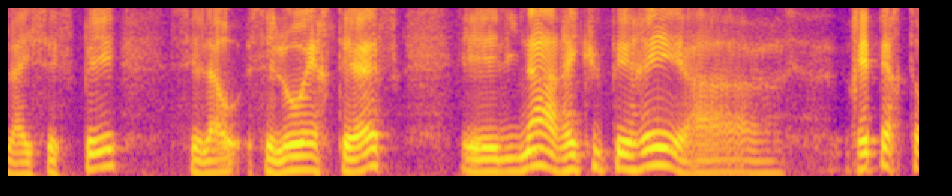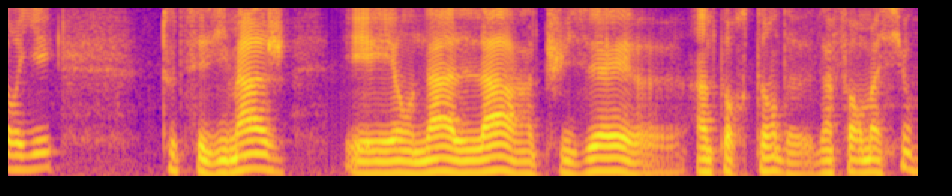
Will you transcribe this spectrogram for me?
la SFP, c'est l'ORTF, et l'INA a récupéré, a répertorié toutes ces images et on a là un puiset euh, important d'informations.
